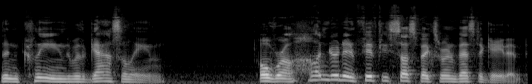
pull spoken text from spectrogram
then cleaned with gasoline. Over 150 suspects were investigated,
